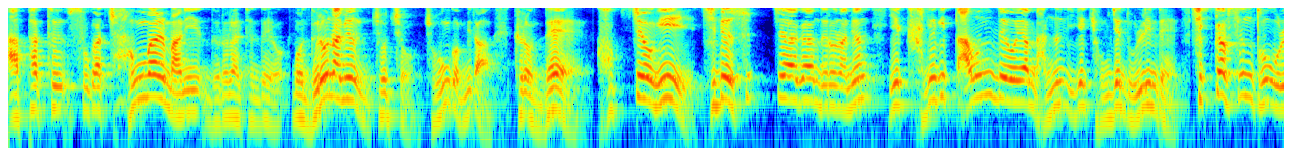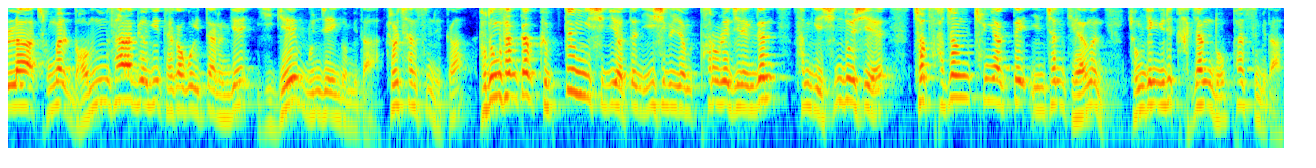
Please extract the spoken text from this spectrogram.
아파트 수가 정말 많이 늘어날 텐데요. 뭐 늘어나면 좋죠. 좋은 겁니다. 그런데 걱정이 집의 숫자가 늘어나면 이게 가격이 다운되어야 맞는 이게 경제 논리인데 집값은 더 올라 정말 넘사벽이 돼가고 있다는 게 이게 문제인 겁니다. 그렇지 않습니까? 부동산값 급등 시기였던 21년 8월에 진행된 3기 신도시의 첫 사전 청약 때 인천 계양은 경쟁률이 가장 높았습니다.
